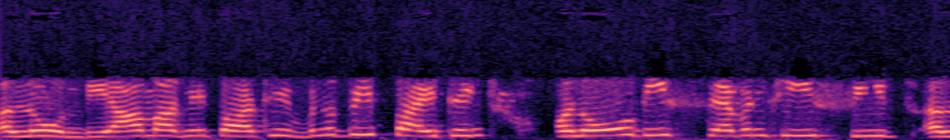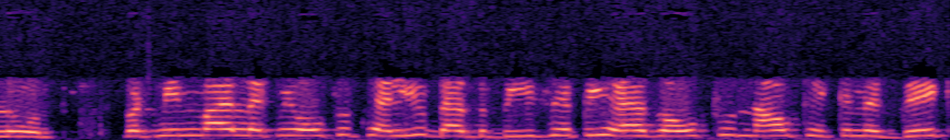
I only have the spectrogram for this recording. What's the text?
alone. The Aam Aadmi Party will be fighting on all these 70 seats alone. But meanwhile, let me also tell you that the BJP has also now taken a dig,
